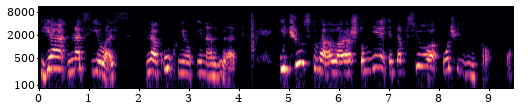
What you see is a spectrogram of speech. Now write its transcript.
я носилась на кухню и назад и чувствовала, что мне это все очень непросто.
